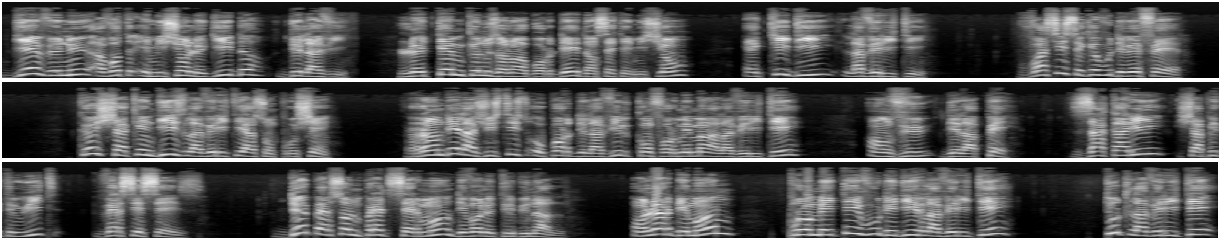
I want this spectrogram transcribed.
Bienvenue à votre émission Le Guide de la vie. Le thème que nous allons aborder dans cette émission est Qui dit la vérité? Voici ce que vous devez faire. Que chacun dise la vérité à son prochain. Rendez la justice aux portes de la ville conformément à la vérité en vue de la paix. Zacharie chapitre 8 verset 16. Deux personnes prêtent serment devant le tribunal. On leur demande, promettez-vous de dire la vérité, toute la vérité,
